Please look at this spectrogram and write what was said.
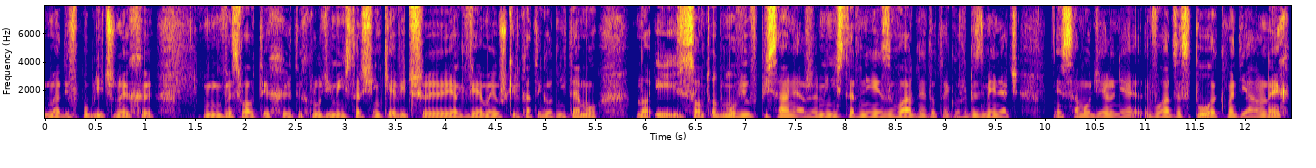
mediów publicznych. Wysłał tych, tych ludzi minister Sienkiewicz, y, jak wiemy, już kilka tygodni temu. No i sąd odmówił wpisania, że minister nie jest władny do tego, żeby zmieniać samodzielnie władzę spółek medialnych.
